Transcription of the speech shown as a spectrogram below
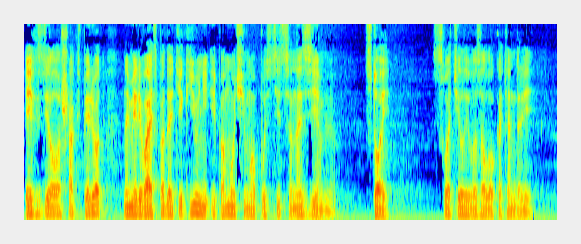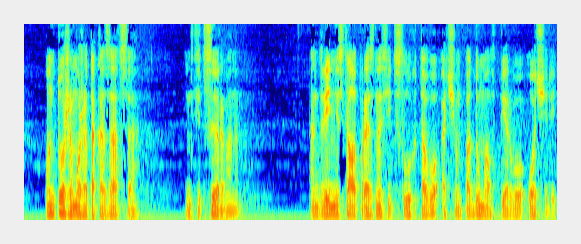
Эйх сделал шаг вперед, намереваясь подойти к Юни и помочь ему опуститься на землю. «Стой!» — схватил его за локоть Андрей. «Он тоже может оказаться инфицированным». Андрей не стал произносить вслух того, о чем подумал в первую очередь.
